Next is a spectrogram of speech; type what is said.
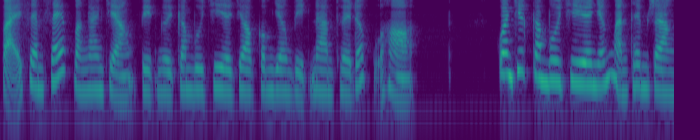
phải xem xét và ngăn chặn việc người Campuchia cho công dân Việt Nam thuê đất của họ. Quan chức Campuchia nhấn mạnh thêm rằng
